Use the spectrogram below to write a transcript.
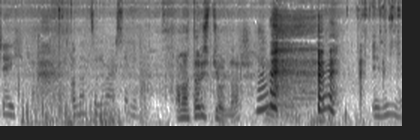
Şey, anahtarı versene. Anahtar istiyorlar. Evim mi?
